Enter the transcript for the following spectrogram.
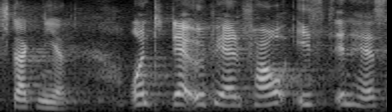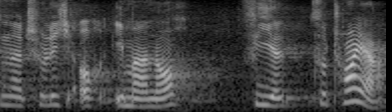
stagniert. Und der ÖPNV ist in Hessen natürlich auch immer noch viel zu teuer.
